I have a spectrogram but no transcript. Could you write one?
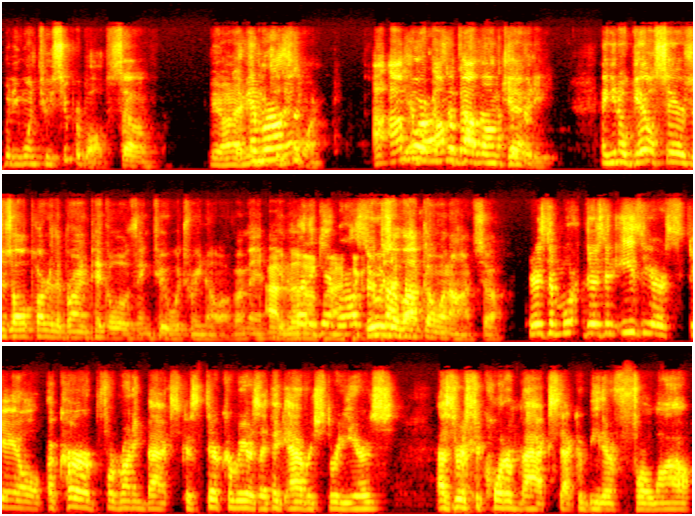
but he won two Super Bowls. So you know what I mean. And we're That's also- one. I, I'm Yeah, more. we're I'm about longevity. And you know, Gale Sayers is all part of the Brian Piccolo thing too, which we know of. I mean, I you know, But again, we're also there was a lot about- going on. So There's a more there's an easier scale, a curve for running backs because their careers, I think, average three years, as there is Right. to quarterbacks that could be there for a while.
